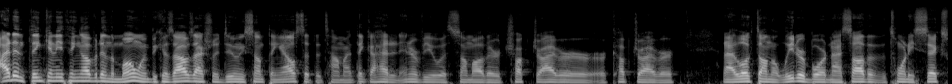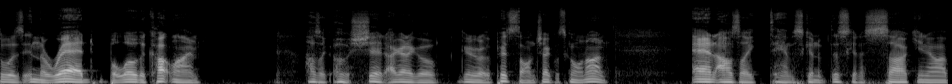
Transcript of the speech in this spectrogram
I didn't think anything of it in the moment because I was actually doing something else at the time. I think I had an interview with some other truck driver or cup driver and I looked on the leaderboard and I saw that the 26 was in the red below the cut line. I was like, "Oh shit, I gotta go, gotta go to the pit stall and check what's going on." And I was like, "Damn, this is gonna this is gonna suck," you know. I,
